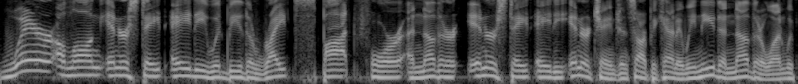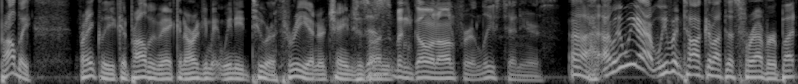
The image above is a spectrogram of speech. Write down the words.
where along Interstate 80 would be the right spot for another Interstate 80 interchange in Sarpy County. We need another one. We probably frankly, you could probably make an argument we need two or three interchanges. This on, has been going on for at least ten years. Uh, I mean, we yeah, we've been talking about this forever, but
